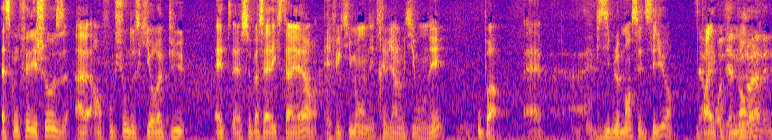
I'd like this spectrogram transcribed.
Est-ce qu'on fait les choses à- en fonction de ce qui aurait pu être, euh, se passer à l'extérieur? Effectivement, on est très bien loti où on est, ou pas? Euh, Visiblement, c'est dur. On revient confinement, toujours à la même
